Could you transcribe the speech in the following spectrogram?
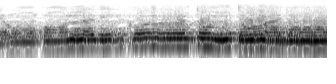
يومكم الذي كنتم توعدون.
